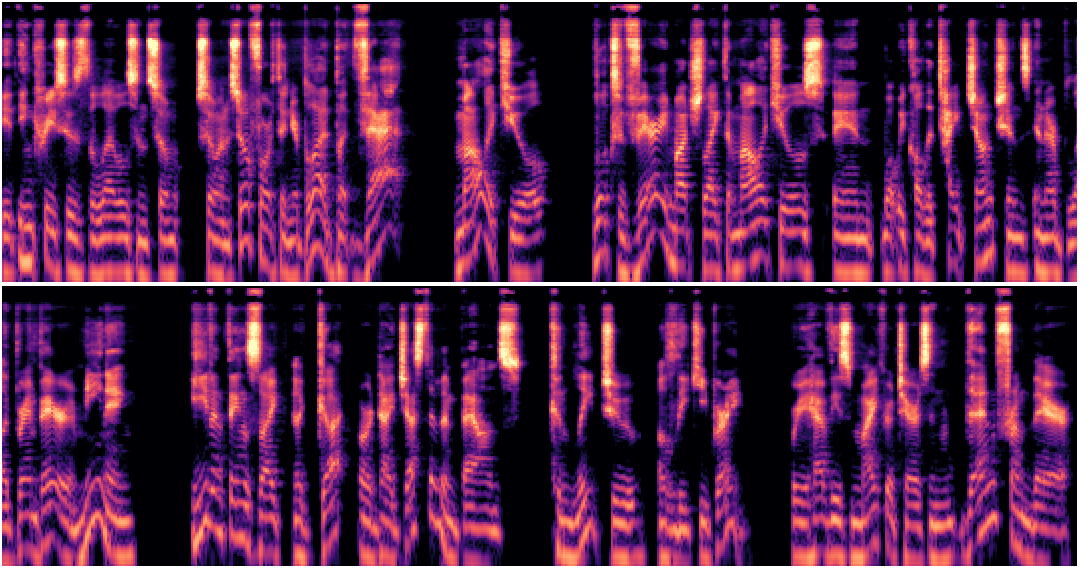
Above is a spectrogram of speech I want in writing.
it increases the levels and so, so on and so forth in your blood. But that molecule looks very much like the molecules in what we call the tight junctions in our blood brain barrier, meaning even things like a gut or digestive imbalance can lead to a leaky brain where you have these micro tears. And then from there,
